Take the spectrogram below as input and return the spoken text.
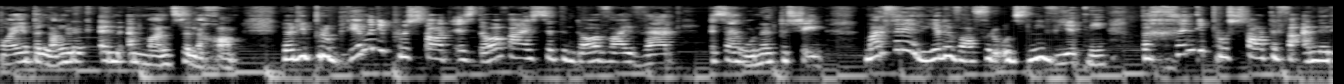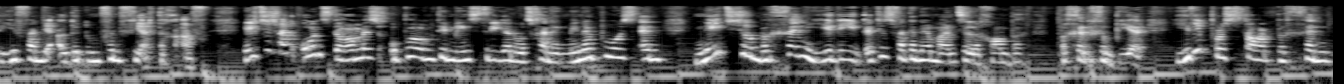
baie belangrik in 'n man se liggaam. Nou die probleem met die prostaat is daar waar hy sit en daar waar hy werk, is hy 100%. Maar vir 'n rede waarvoor ons nie weet nie, begin die prostaat te verander hier van die ouderdom van 40 af. Net soos wat ons dames ophou om te menstrueer, ons gaan in menopause in, net so begin hierdie, dit is wat in 'n man se liggaam begin gebeur. Hierdie prostaat begin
